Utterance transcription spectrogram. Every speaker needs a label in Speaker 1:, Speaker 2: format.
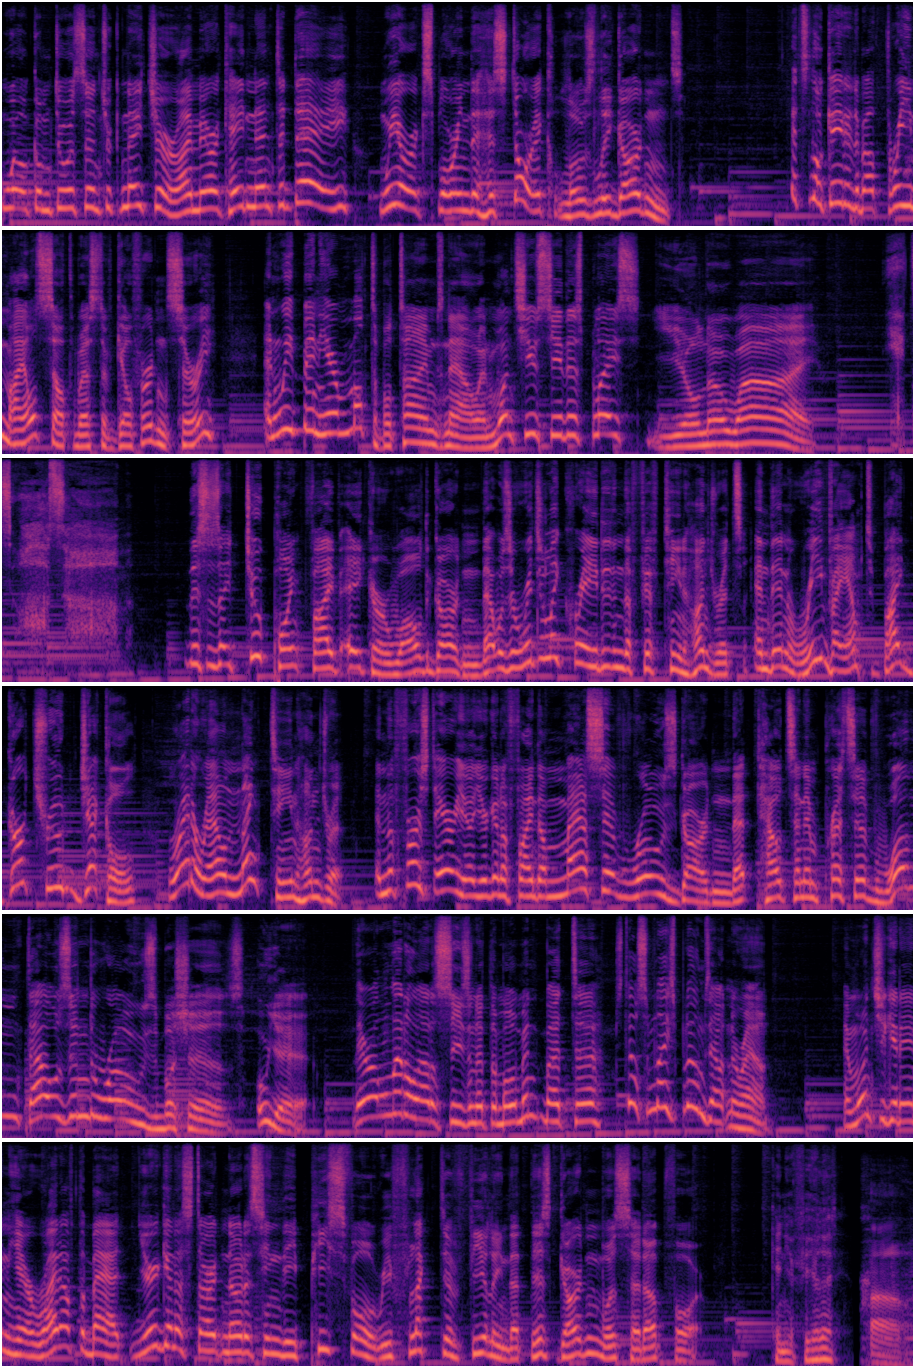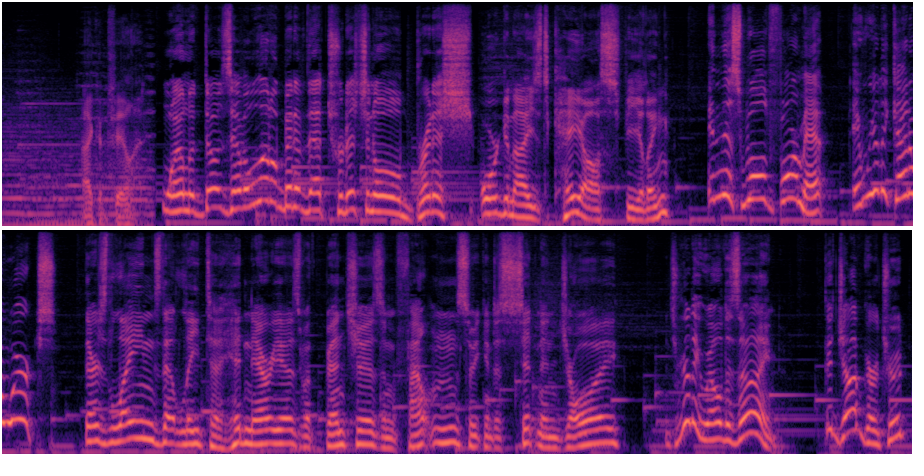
Speaker 1: Welcome to Eccentric Nature. I'm Eric Hayden, and today we are exploring the historic Loseley Gardens. It's located about three miles southwest of Guildford in Surrey, and we've been here multiple times now. And once you see this place, you'll know why. It's awesome. This is a 2.5 acre walled garden that was originally created in the 1500s and then revamped by Gertrude Jekyll right around 1900. In the first area, you're gonna find a massive rose garden that touts an impressive 1,000 rose bushes. Oh yeah. They're a little out of season at the moment, but uh, still some nice blooms out and around. And once you get in here, right off the bat, you're gonna start noticing the peaceful, reflective feeling that this garden was set up for. Can you feel it?
Speaker 2: Oh, I can feel it.
Speaker 1: While it does have a little bit of that traditional British organized chaos feeling, in this walled format, it really kind of works. There's lanes that lead to hidden areas with benches and fountains so you can just sit and enjoy. It's really well designed. Good job, Gertrude.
